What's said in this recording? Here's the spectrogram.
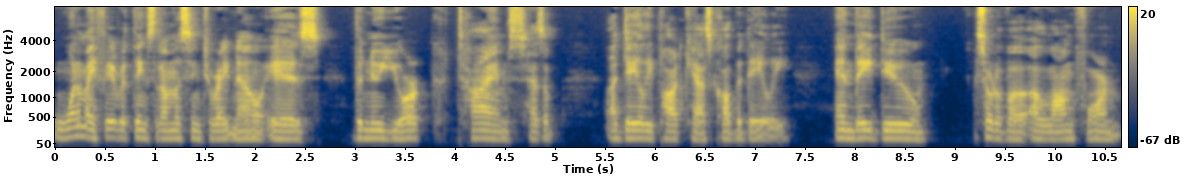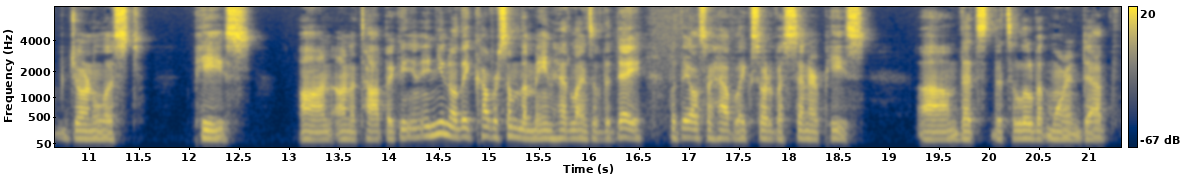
one of my favorite things that I'm listening to right now is the New York Times has a, a daily podcast called The Daily. And they do sort of a, a long form journalist piece on, on a topic. And, and, you know, they cover some of the main headlines of the day, but they also have like sort of a centerpiece, um, that's, that's a little bit more in depth.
